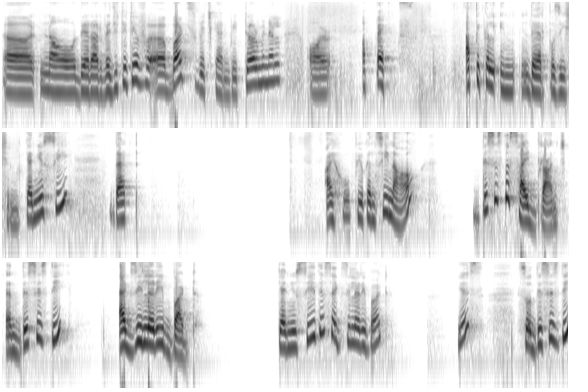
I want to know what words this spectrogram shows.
Uh, now, there are vegetative uh, buds which can be terminal or apex, apical in their position. Can you see that? I hope you can see now this is the side branch and this is the axillary bud. Can you see this axillary bud? Yes. So, this is the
